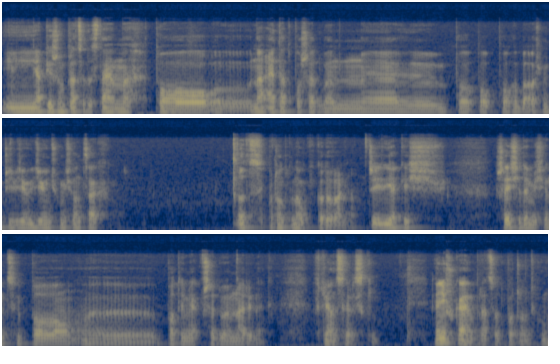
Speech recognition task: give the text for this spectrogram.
I ja pierwszą pracę dostałem po, na etat poszedłem e, po, po, po chyba 8 czy 9 miesiącach od początku nauki kodowania. Czyli jakieś 6-7 miesięcy po, e, po tym, jak wszedłem na rynek freelancerski. Ja nie szukałem pracy od początku.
